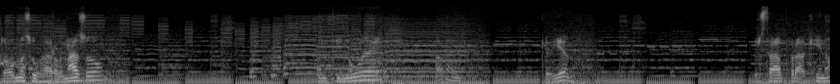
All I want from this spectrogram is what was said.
Toma su jarronazo. Continúe. Ah, qué bien. Estaba por aquí, ¿no?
